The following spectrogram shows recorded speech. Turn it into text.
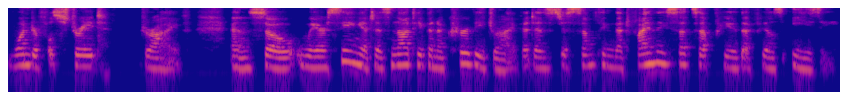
wonderful straight drive. And so we are seeing it as not even a curvy drive. It is just something that finally sets up for you that feels easy.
